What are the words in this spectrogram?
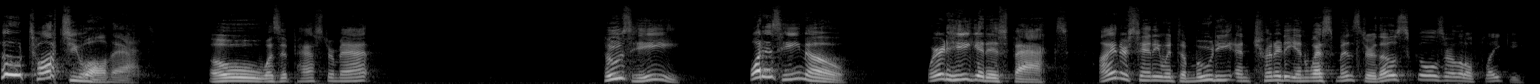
Who taught you all that? Oh, was it Pastor Matt? Who's he? What does he know? Where did he get his facts? I understand he went to Moody and Trinity in Westminster. Those schools are a little flaky.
